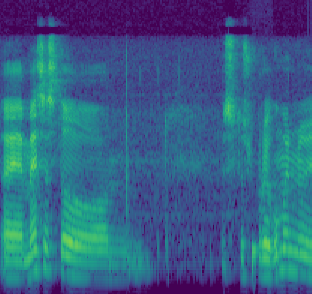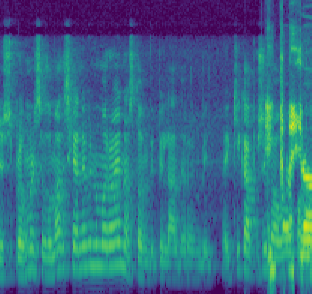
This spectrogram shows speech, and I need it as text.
Ε, μέσα στο... Στους προηγούμενους, στις προηγούμενες εβδομάδες είχε ανέβει νούμερο 1 στο MVP Ladder ο Embiid. Εκεί κάπως είπα Ήταν εγώ. για,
